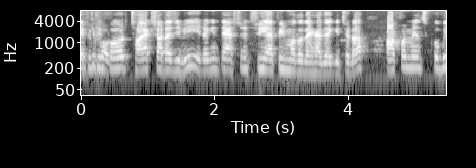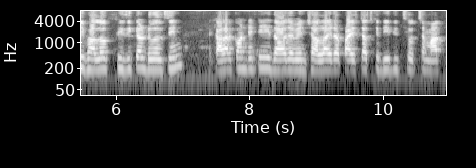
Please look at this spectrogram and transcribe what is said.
A fifty four ছয় একশো আঠাশ জিবি। এটা কিন্তু অ্যাস্ট্রো থ্রি এফির মতো দেখা যায় কিছুটা। পারফরমেন্স খুবই ভালো physical dual SIM colour quantity দেওয়া যাবে ইনশাল্লাহ এটার প্রাইসটা আজকে দিয়ে দিচ্ছি হচ্ছে মাত্র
